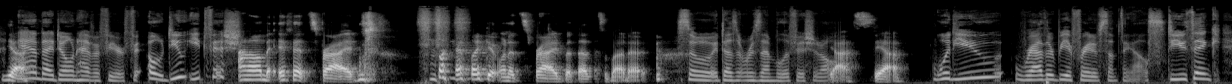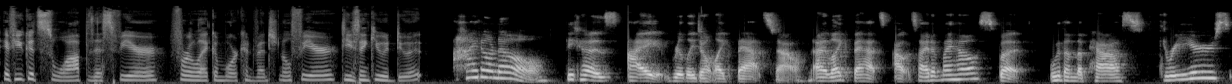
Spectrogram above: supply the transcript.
Yeah. And I don't have a fear of fish. Oh, do you eat fish? Um, if it's fried. I like it when it's fried, but that's about it. So it doesn't resemble a fish at all. Yes, yeah. Would you rather be afraid of something else? Do you think if you could swap this fear for like a more conventional fear, do you think you would do it? I don't know because I really don't like bats now. I like bats outside of my house, but within the past three years,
